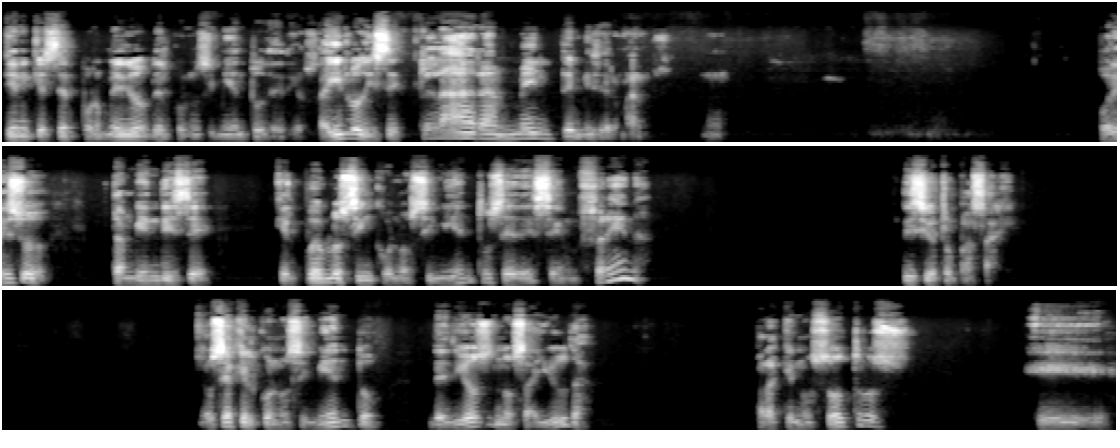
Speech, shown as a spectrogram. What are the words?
tiene, que ser por medio del conocimiento de Dios. Ahí lo dice claramente, mis hermanos. Por eso también dice que el pueblo sin conocimiento se desenfrena. Dice otro pasaje. O sea que el conocimiento de Dios nos ayuda para que nosotros eh,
